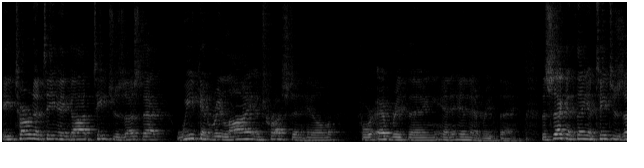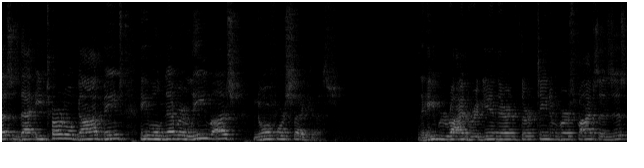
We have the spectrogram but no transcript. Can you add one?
Eternity in God teaches us that we can rely and trust in Him for everything and in everything. The second thing it teaches us is that eternal God means He will never leave us nor forsake us. The Hebrew writer again there in 13 and verse 5 says this,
